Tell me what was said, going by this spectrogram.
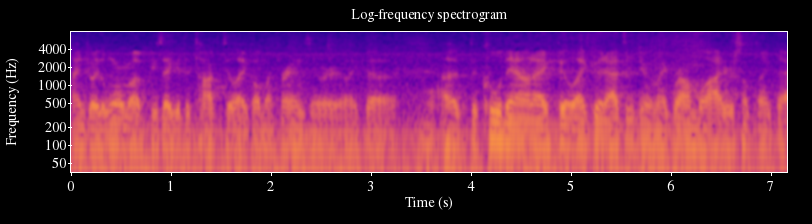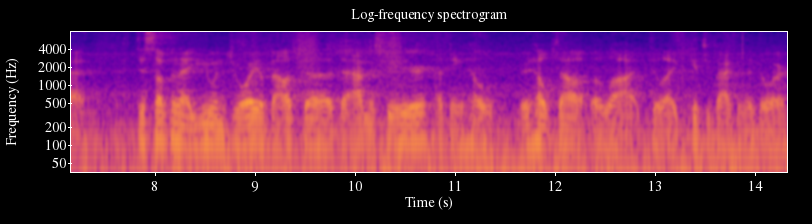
I enjoy the warm up because I get to talk to like all my friends, or like uh, uh, the cool down. I feel like good after doing like ROMWOD or something like that. Just something that you enjoy about the the atmosphere here. I think help it helps out a lot to like get you back in the door.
